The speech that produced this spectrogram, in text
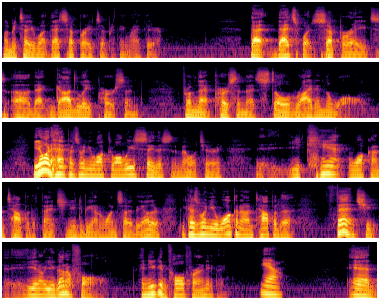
Let me tell you what, that separates everything right there. That, that's what separates uh, that godly person from that person that's still right in the wall. You know what happens when you walk the wall? We used to say this in the military. You can't walk on top of the fence. You need to be on one side or the other because when you're walking on top of the fence, you, you know, you're going to fall. And you can fall for anything. Yeah. And,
